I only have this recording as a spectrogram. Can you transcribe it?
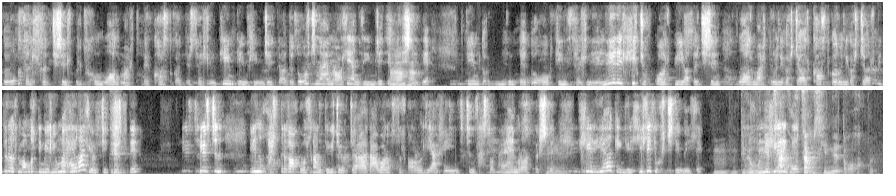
дууга солиход жишээлбэл зөвхөн Walmart дээр Costco дээр солино. Тим тим хэмжээтэй одоо дууг чинь амар олон янзын хэмжээтэй мэдэн штэ тий. Тим хэмжээтэй дууг тэнд солино. Нэрэл хэлж өгөхгүй бол би одоо жишээ нь Walmart руу нэг очиод Costco руу нэг очиод бид нар бол Монголд ингээ юм хайгаал явж идэв штэ тий. Тэгэхээр чин энэ халтаргаа гулгаан тэгж явж байгаа даваар усалд орвол яах юм энд чин засуу амар ордог штэ. Тэгэхээр яг ингэ хилээд өгчт юм байлээ. Тэгээ хүний цаг хугацааг ус хэмнээд байгаа байхгүй тий?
